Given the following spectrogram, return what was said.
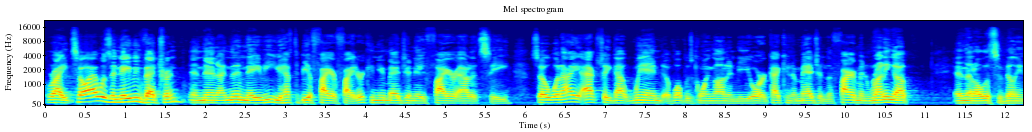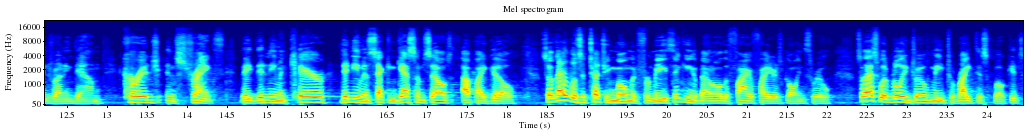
Right. So I was a Navy veteran, and then in the Navy, you have to be a firefighter. Can you imagine a fire out at sea? So when I actually got wind of what was going on in New York, I can imagine the firemen running up and then all the civilians running down. Courage and strength. They didn't even care, didn't even second guess themselves. Up I go. So that was a touching moment for me, thinking about all the firefighters going through. So that's what really drove me to write this book. It's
